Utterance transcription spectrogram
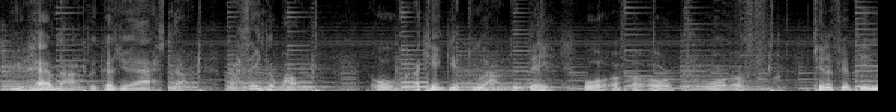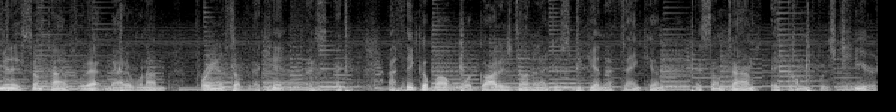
you have not because you ask not. But I think about, oh, I can't get throughout the day or or or, or 10 or 15 minutes sometimes for that matter when I'm praying and stuff. I can't, I, I, I, think about what God has done and I just begin to thank Him. And sometimes it comes with tears.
